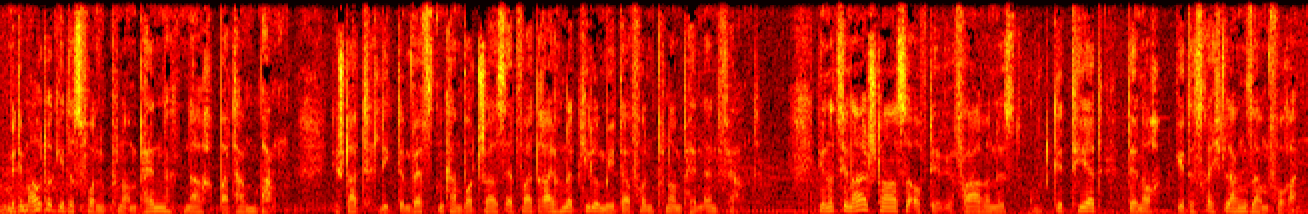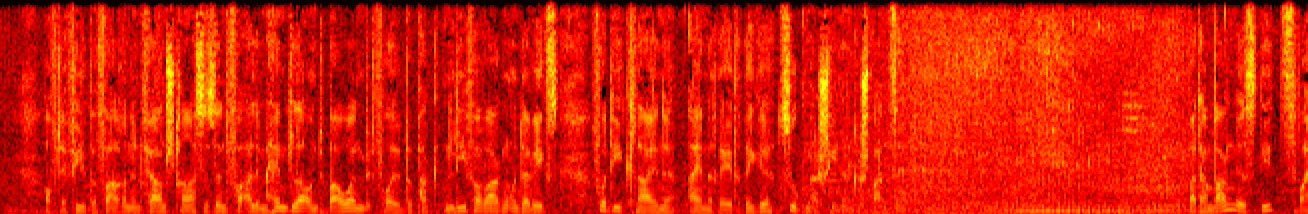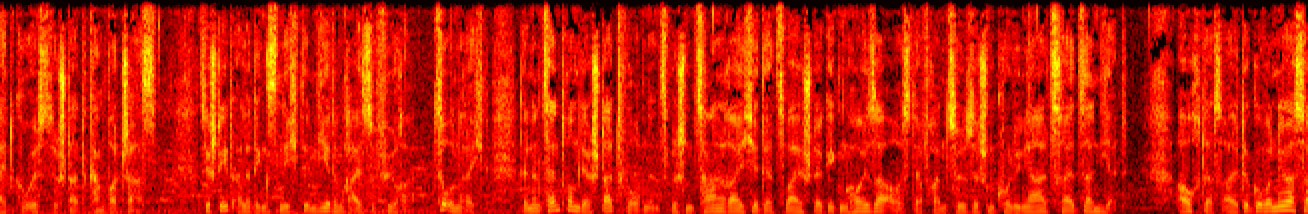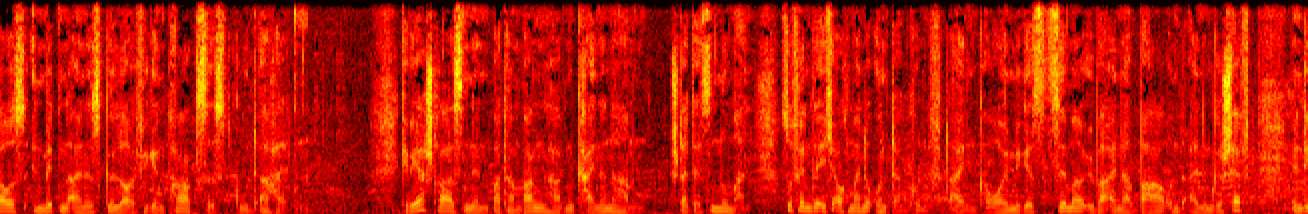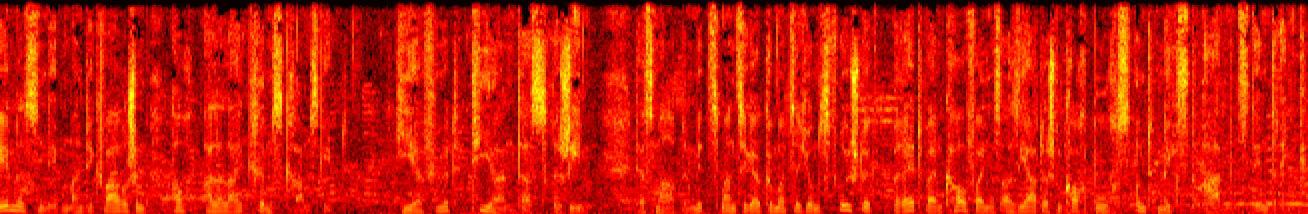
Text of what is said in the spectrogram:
Mit dem Auto geht es von Phnom Penh nach Battambang. Die Stadt liegt im Westen Kambodschas etwa 300 Kilometer von Phnom Penh entfernt. Die Nationalstraße, auf der wir fahren, ist gut geteert, dennoch geht es recht langsam voran. Auf der vielbefahrenen Fernstraße sind vor allem Händler und Bauern mit voll bepackten Lieferwagen unterwegs, vor die kleine einrädrige Zugmaschinen gespannt sind. Battambang ist die zweitgrößte Stadt Kambodschas. Sie steht allerdings nicht in jedem Reiseführer. Zu Unrecht, denn im Zentrum der Stadt wurden inzwischen zahlreiche der zweistöckigen Häuser aus der französischen Kolonialzeit saniert. Auch das alte Gouverneurshaus inmitten eines geläufigen Parks ist gut erhalten. Querstraßen in Battambang haben keine Namen stattdessen Nummern. So finde ich auch meine Unterkunft, ein geräumiges Zimmer über einer Bar und einem Geschäft, in dem es neben Antiquarischem auch allerlei Krimskrams gibt. Hier führt Tian das Regime. Der smarte Mitzwanziger kümmert sich ums Frühstück, berät beim Kauf eines asiatischen Kochbuchs und mixt abends den Drink.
